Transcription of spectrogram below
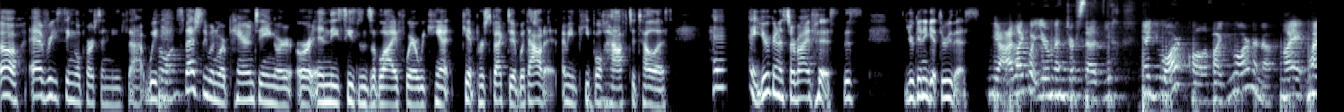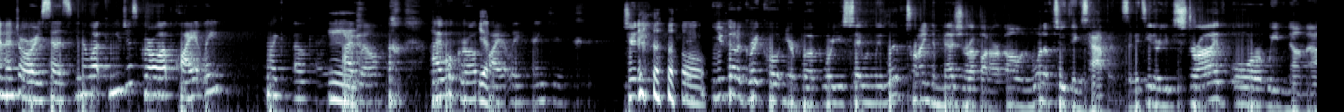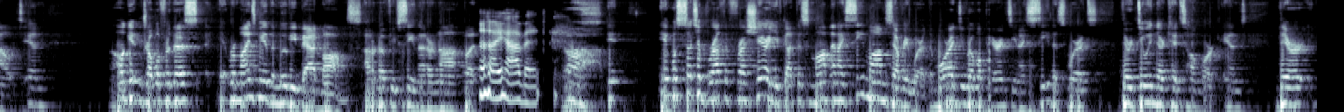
Oh, every single person needs that. We, especially when we're parenting or, or in these seasons of life where we can't get perspective without it. I mean, people mm-hmm. have to tell us, "Hey, hey you're going to survive this. This you're going to get through this. Yeah, I like what your mentor said. Yeah, you aren't qualified. You aren't enough. My my mentor always says, you know what? Can you just grow up quietly? I'm like, okay, mm. I will. I will grow up yeah. quietly. Thank you. Jennie, you've got a great quote in your book where you say, when we live trying to measure up on our own, one of two things happens. And it's either you strive or we numb out. And I'll get in trouble for this. It reminds me of the movie Bad Moms. I don't know if you've seen that or not, but I haven't. Oh, it, it was such a breath of fresh air. You've got this mom, and I see moms everywhere. The more I do rebel parenting, I see this where it's they're doing their kids' homework and they're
